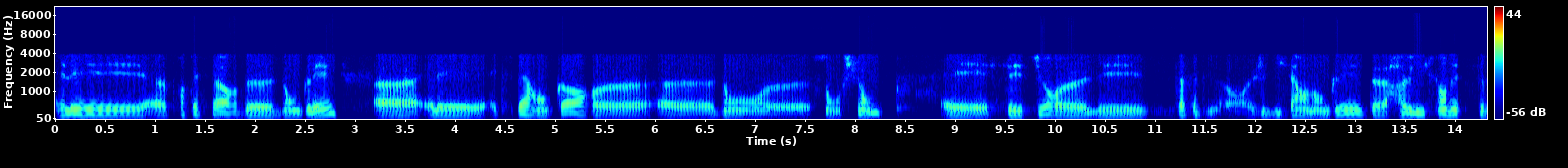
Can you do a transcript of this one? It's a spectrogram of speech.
elle est euh, professeure d'anglais. elle est expert encore dans son champ. Et c'est sur les, je dis ça en anglais, The Holy Sonnets of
